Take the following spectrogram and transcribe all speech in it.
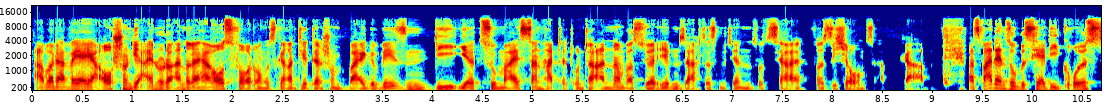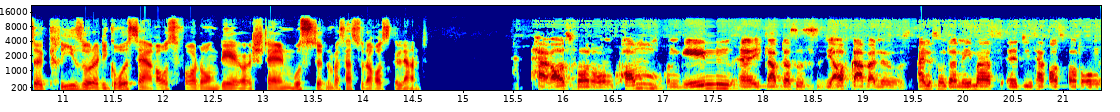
Aber da wäre ja auch schon die ein oder andere Herausforderung, ist garantiert da schon bei gewesen, die ihr zu meistern hattet. Unter anderem, was du ja eben sagtest, mit den Sozialversicherungsabgaben. Was war denn so bisher die größte Krise oder die größte Herausforderung, die ihr euch stellen musstet und was hast du daraus gelernt? Herausforderungen kommen und gehen. Äh, ich glaube, das ist die Aufgabe eines, eines Unternehmers, äh, diese Herausforderungen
